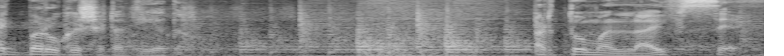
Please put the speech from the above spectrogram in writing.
একবার ওকে সেটা দিয়ে দাও। আর তোমার লাইফ সেট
